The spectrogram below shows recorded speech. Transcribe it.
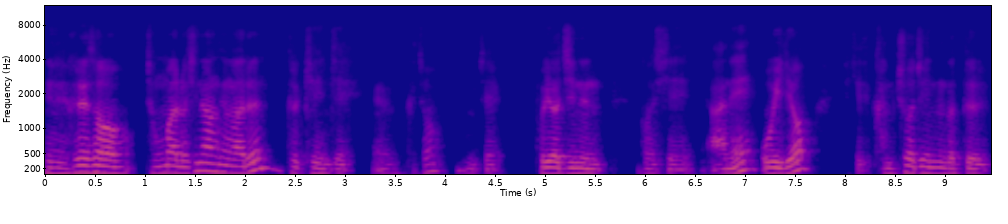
네, 그래서 정말로 신앙생활은 그렇게 이제 예, 그죠? 이제 보여지는 것이 안에 오히려 이렇게 감추어져 있는 것들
